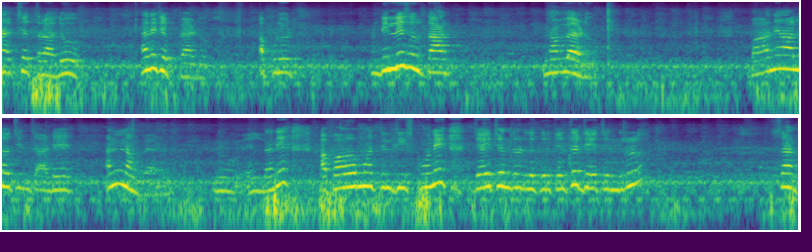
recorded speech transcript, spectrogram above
నక్షత్రాలు అని చెప్పాడు. అప్పుడు ఢిల్లీ సుల్తాన్ నవ్వాడు. బాగానే ఆలోచించాడే అని నవ్వాడు. నువ్వు వెళ్ళని అపమతులు తీసుకొని జయచంద్రుడి దగ్గరికి వెళ్తే జయచంద్రుడు సన్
